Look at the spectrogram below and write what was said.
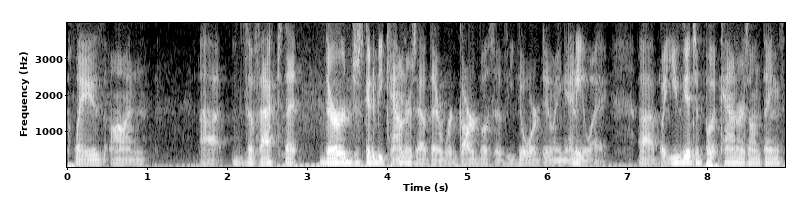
plays on uh, the fact that there are just going to be counters out there regardless of your doing anyway. Uh, but you get to put counters on things,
